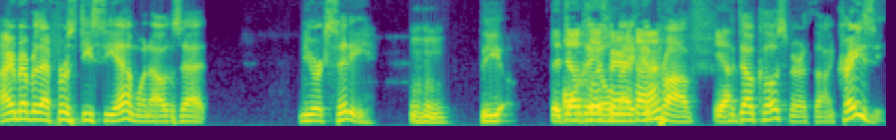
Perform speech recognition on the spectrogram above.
I remember that first DCM when I was at New York City. Mm-hmm. The, the Del Close Marathon improv, yeah. the Del Close Marathon, crazy.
